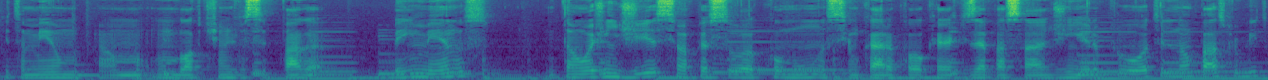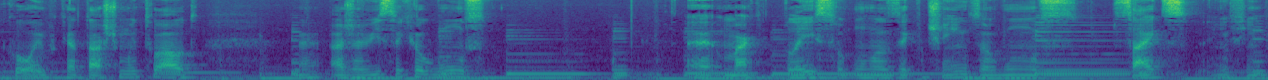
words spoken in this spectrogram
que também é um, é um, um blockchain onde você paga bem menos então, hoje em dia, se uma pessoa comum, assim, um cara qualquer quiser passar dinheiro para o outro, ele não passa por Bitcoin, porque a taxa é muito alta. Né? Haja vista que alguns é, marketplaces, algumas exchanges, alguns sites, enfim,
